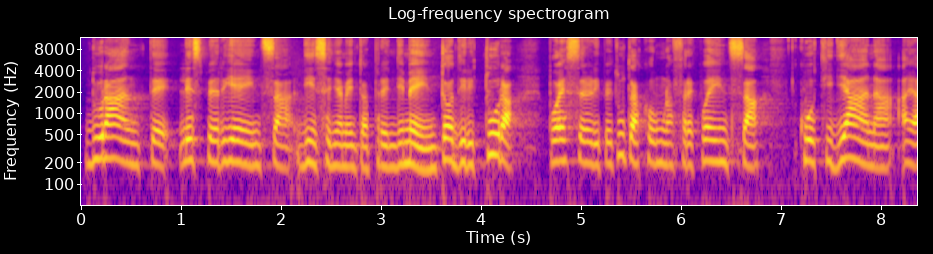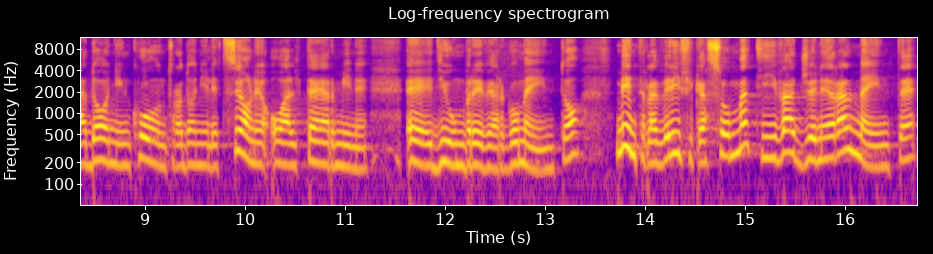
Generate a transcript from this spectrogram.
durante l'esperienza di insegnamento-apprendimento, addirittura può essere ripetuta con una frequenza quotidiana ad ogni incontro, ad ogni lezione o al termine eh, di un breve argomento, mentre la verifica sommativa generalmente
